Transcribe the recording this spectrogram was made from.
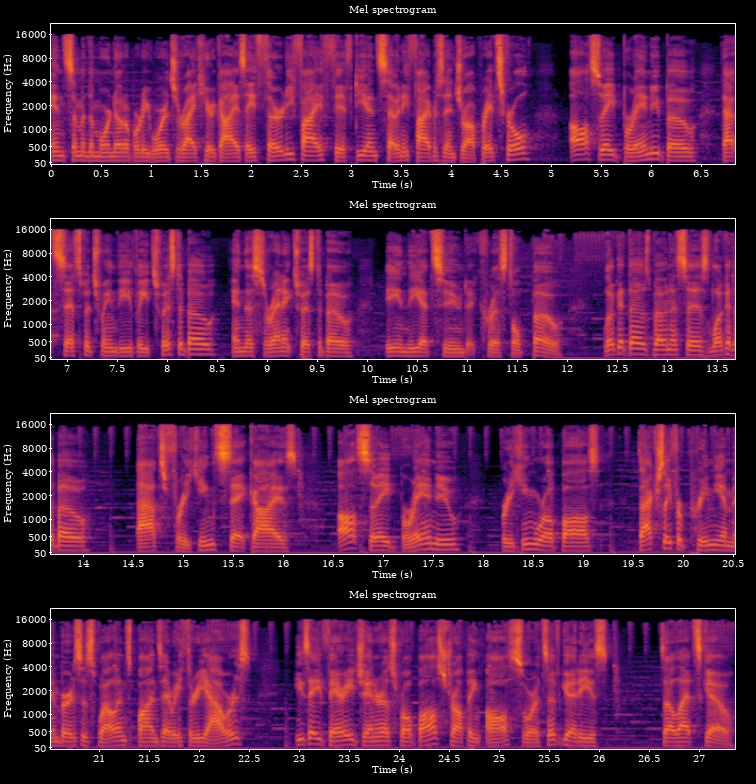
And some of the more notable rewards are right here, guys. A 35, 50, and 75% drop rate scroll. Also a brand new bow that sits between the Elite Twisted Bow and the Serenic Twisted Bow being the attuned crystal bow. Look at those bonuses, look at the bow. That's freaking sick, guys. Also, a brand new freaking world boss. It's actually for premium members as well and spawns every three hours. He's a very generous world boss, dropping all sorts of goodies. So let's go.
